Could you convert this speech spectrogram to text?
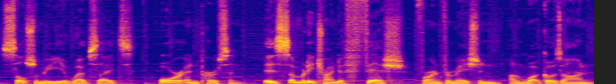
social media websites, or in person. Is somebody trying to fish for information on what goes on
